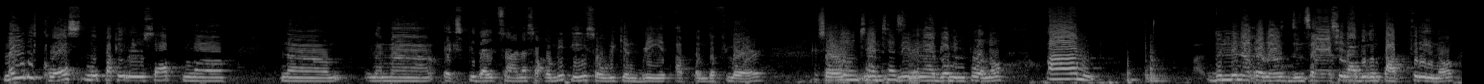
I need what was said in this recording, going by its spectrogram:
may request, may pakiusap na na na ma-expedite sana sa committee so we can bring it up on the floor. So, may, may sir? mga ganun po, no? Um, dun muna ako, no? Dun sa sinabi kong top 3, no?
